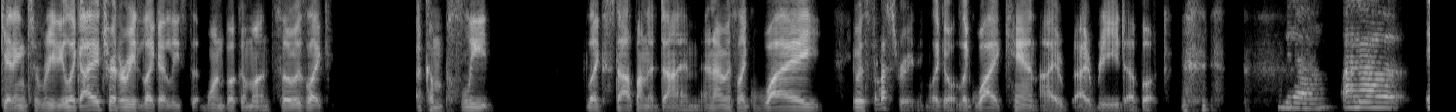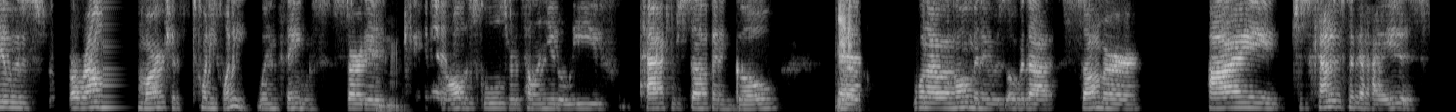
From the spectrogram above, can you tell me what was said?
getting to reading. Like I try to read like at least one book a month, so it was like a complete like stop on a dime, and I was like, why? It was frustrating. Like, oh, like why can't I I read a book? Yeah. I know it was around March of 2020 when things started Mhm. kicking in. All the schools were telling you to leave, pack your stuff, and go. Yeah. And when I went home and it was over that summer, I just kind of took a hiatus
